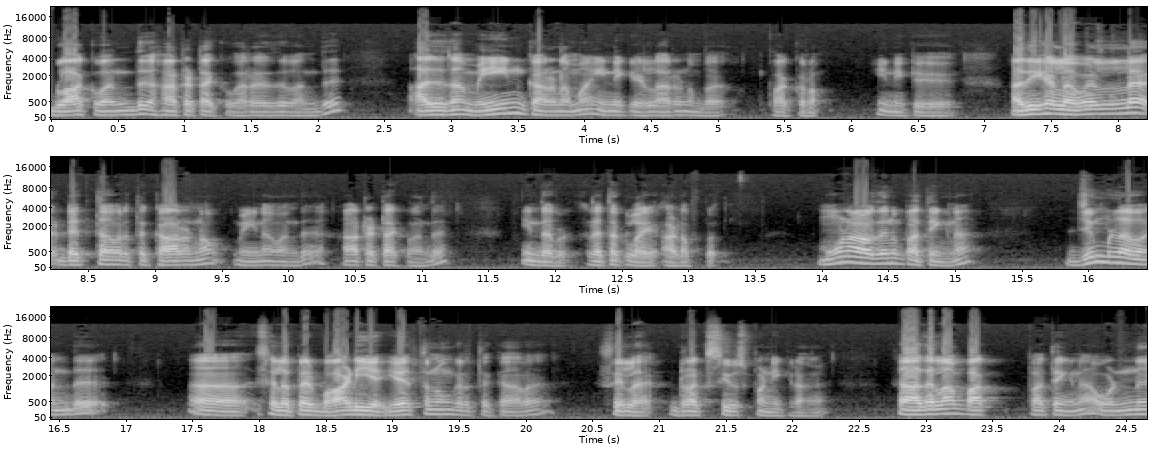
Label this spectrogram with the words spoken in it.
பிளாக் வந்து ஹார்ட் அட்டாக் வர்றது வந்து அதுதான் மெயின் காரணமாக இன்றைக்கி எல்லாரும் நம்ம பார்க்குறோம். இன்றைக்கி அதிக லெவலில் டெத் ஆகிறதுக்கு காரணம் மெயினாக வந்து ஹார்ட் அட்டாக் வந்து இந்த இரத்த குழாய் அடப்பு. மூணாவதுன்னு பார்த்தீங்கன்னா ஜிம்மில் வந்து சில பேர் பாடியை ஏற்றணுங்கிறதுக்காக சில ட்ரக்ஸ் யூஸ் பண்ணிக்கிறாங்க. ஸோ அதெல்லாம் பாக் பார்த்தீங்கன்னா ஒன்று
